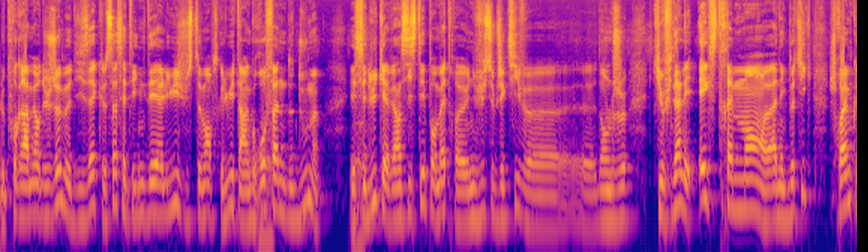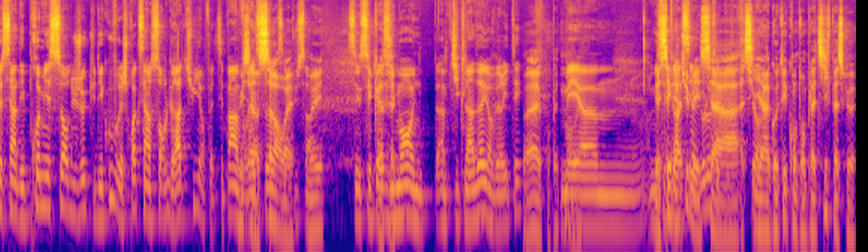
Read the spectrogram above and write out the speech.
le programmeur du jeu, me disait que ça c'était une idée à lui justement parce que lui était un gros fan de Doom et c'est lui qui avait insisté pour mettre euh, une vue subjective euh, dans le jeu, qui au final est extrêmement euh, anecdotique. Je crois même que c'est un des premiers sorts du jeu que tu découvres et je crois que c'est un sort gratuit en fait. C'est pas un oui, vrai un sort, sort, c'est ouais. Oui. quasiment une- un petit clin d'œil en vérité. Ouais, complètement. Mais, euh, Mais, c'est gratuit, mais il y a un côté contemplatif parce que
